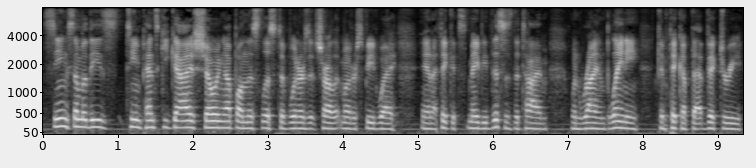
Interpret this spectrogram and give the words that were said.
seeing some of these Team Penske guys showing up on this list of winners at Charlotte Motor Speedway, and I think it's maybe this is the time when Ryan Blaney can pick up that victory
